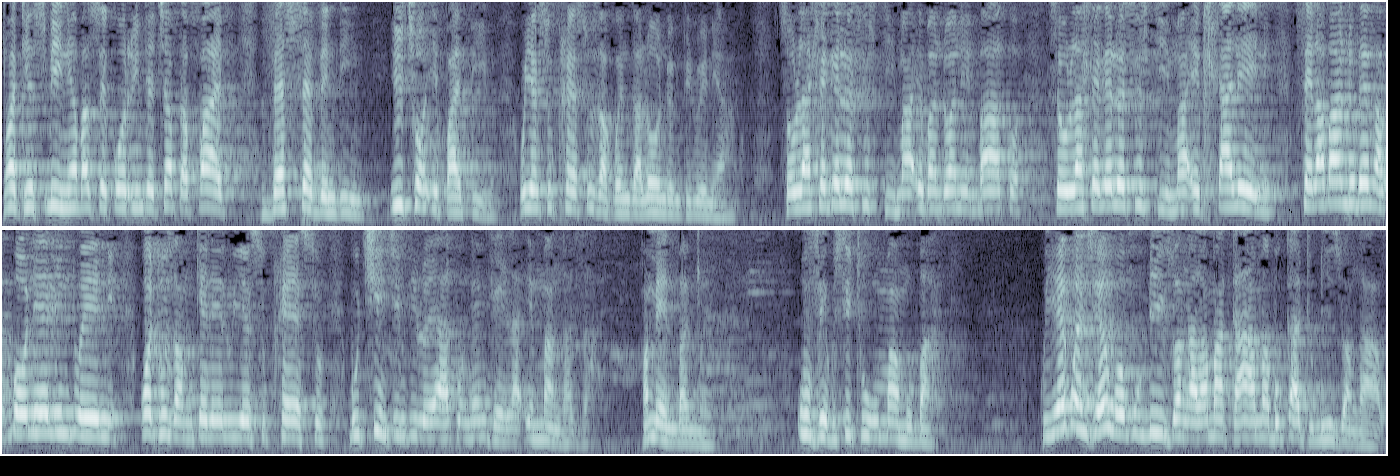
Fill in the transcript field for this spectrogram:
Ncwadi yesibini yabasekorinte chapter 5 verse 17 itsho ibhayibhile. Uyesu kristu uza kwenza loo nto empilweni yakho. Sowulahlekelwe sisidima ebantwaneni bakho sewulahlekelwe sisidima ekuhlaleni. Selabantu bengakuboneli intweni kodwa uzamkelela uyesu kristu butshintshe impilo yakho ngendlela emangazayo. Amen bangcwele uve kusithi umama ubani kuyekwa njengokubizwa ngalamagama bukade ubizwa ngawo.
